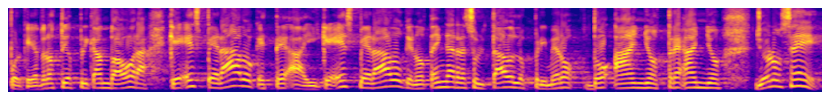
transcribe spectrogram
porque yo te lo estoy explicando ahora, que he esperado que esté ahí, que he esperado que no tenga resultados en los primeros dos años, tres años. Yo no sé,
